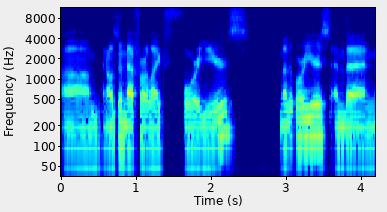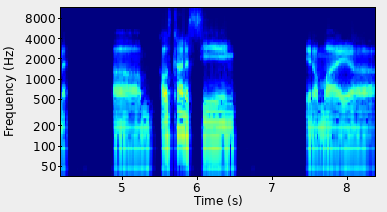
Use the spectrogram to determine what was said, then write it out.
Um, and I was doing that for like four years, another four years. And then um, I was kind of seeing, you know, my, uh,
